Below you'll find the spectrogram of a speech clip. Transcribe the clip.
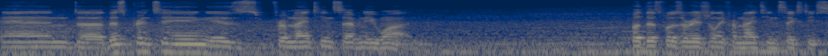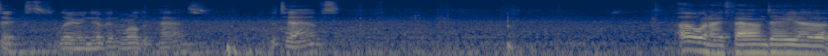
And uh, this printing is from 1971 but this was originally from 1966. Larry Niven, World of Pass, the Ptavvs. Oh, and I found a uh,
